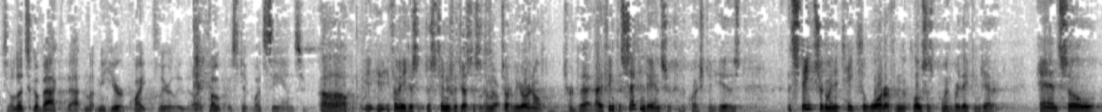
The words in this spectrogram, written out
So let's go back to that and let me hear quite clearly that I focused it. What's the answer? Uh, if I may just, just finish with Justice oh, Sotomayor and I'll turn to that. I think the second answer to the question is the states are going to take the water from the closest point where they can get it. And so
